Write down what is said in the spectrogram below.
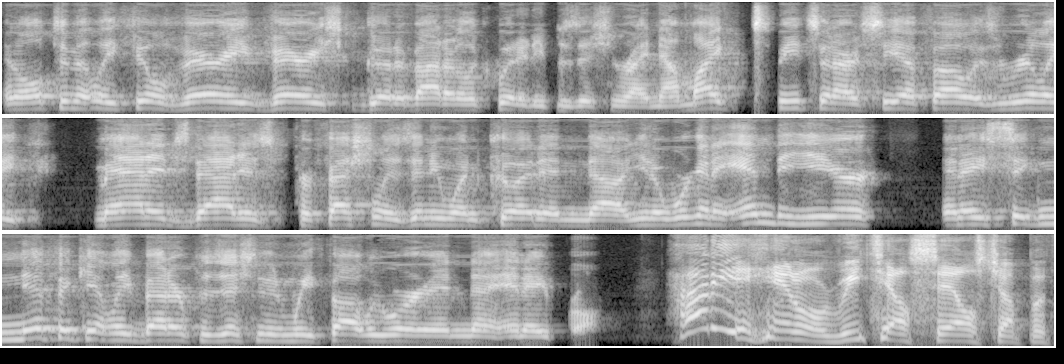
and ultimately feel very, very good about our liquidity position right now. Mike Speetzen, our CFO, has really managed that as professionally as anyone could. And, uh, you know, we're going to end the year in a significantly better position than we thought we were in, uh, in April. How do you handle a retail sales jump of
